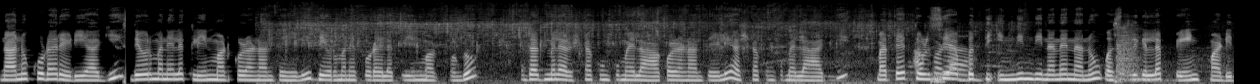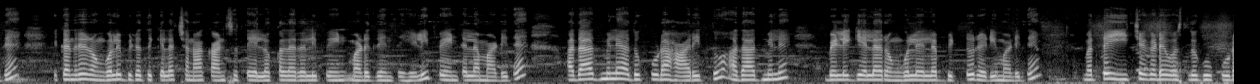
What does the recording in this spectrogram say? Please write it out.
ನಾನು ಕೂಡ ರೆಡಿಯಾಗಿ ದೇವ್ರ ಮನೆಯೆಲ್ಲ ಕ್ಲೀನ್ ಮಾಡ್ಕೊಳ್ಳೋಣ ಅಂತ ಹೇಳಿ ದೇವ್ರ ಮನೆ ಕೂಡ ಎಲ್ಲ ಕ್ಲೀನ್ ಮಾಡಿಕೊಂಡು ಅದಾದ್ಮೇಲೆ ಅರಿಶಿನ ಕುಂಕುಮ ಎಲ್ಲ ಹಾಕೊಳ್ಳೋಣ ಅಂತ ಹೇಳಿ ಅರಿಶಿನ ಕುಂಕುಮ ಎಲ್ಲ ಹಾಕಿ, ಮತ್ತೆ ತುಳಸಿ ಹಬ್ಬದ ಹಿಂದಿನ ದಿನನೇ ನಾನು ವಸ್ತ್ರಿಗೆಲ್ಲ ಪೇಂಟ್ ಮಾಡಿದೆ. ಯಾಕಂದ್ರೆ ರಂಗೋಲಿ ಬಿಡೋದಕ್ಕೆಲ್ಲ ಚೆನ್ನಾಗಿ ಕಾಣಿಸುತ್ತೆ ಯೆಲ್ಲೋ ಕಲರಲ್ಲಿ ಪೇಂಟ್ ಮಾಡಿದೆ ಅಂತ ಹೇಳಿ ಪೇಂಟ್ ಎಲ್ಲ ಮಾಡಿದೆ. ಅದಾದ್ಮೇಲೆ ಅದು ಕೂಡ ಹಾರಿತ್ತು. ಅದಾದ್ಮೇಲೆ ಬೆಳಿಗ್ಗೆ ಎಲ್ಲ ರಂಗೋಲಿ ಎಲ್ಲ ಬಿಟ್ಟು ರೆಡಿ ಮಾಡಿದ್ದೆ. ಮತ್ತೆ ಈಚೆಗಡೆ ಹೊಸ್ಲಿಗೂ ಕೂಡ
